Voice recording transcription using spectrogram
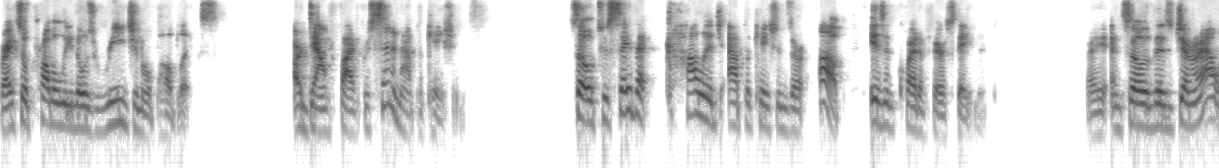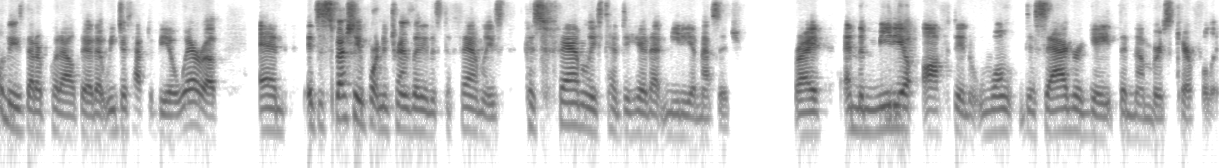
right? So probably those regional publics are down 5% in applications. So to say that college applications are up isn't quite a fair statement right? And so there's generalities that are put out there that we just have to be aware of. And it's especially important in translating this to families because families tend to hear that media message, right? And the media often won't disaggregate the numbers carefully.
